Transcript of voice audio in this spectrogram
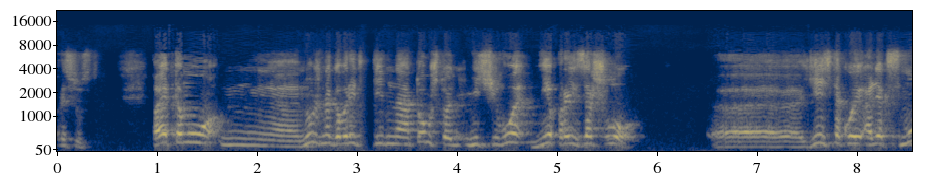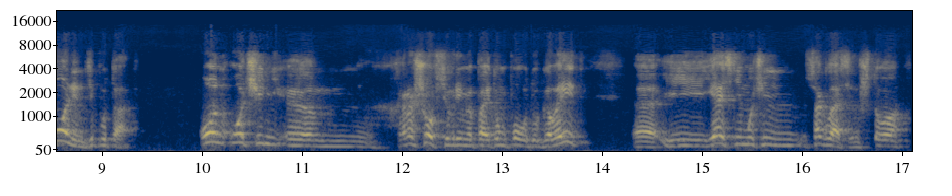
присутствовать. Поэтому э, нужно говорить именно о том, что ничего не произошло. Э, есть такой Олег Смолин, депутат. Он очень э, хорошо все время по этому поводу говорит. Э, и я с ним очень согласен, что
